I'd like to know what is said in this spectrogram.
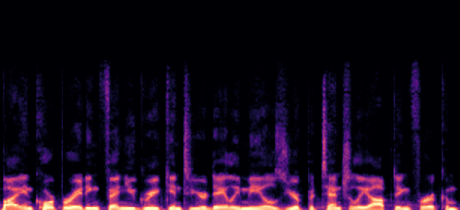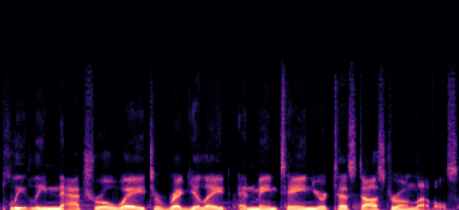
By incorporating fenugreek into your daily meals you're potentially opting for a completely natural way to regulate and maintain your testosterone levels.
